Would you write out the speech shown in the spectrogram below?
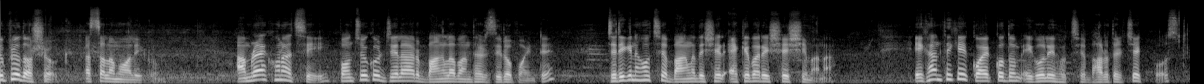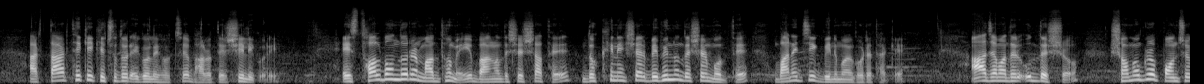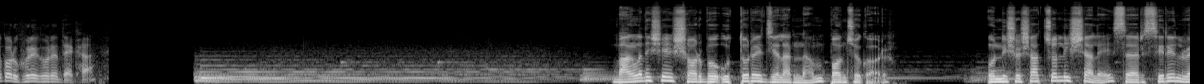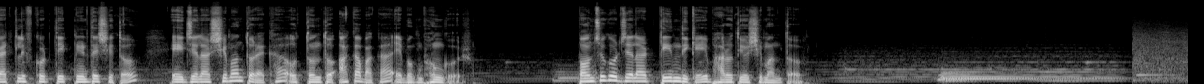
সুপ্রিয় দর্শক, আসসালামু আলাইকুম। আমরা এখন আছি পঞ্চগড় জেলার বাংলা বান্ধার জিরো পয়েন্টে, যেটি কিনা হচ্ছে বাংলাদেশের একেবারে শেষ সীমানা। এখান থেকে কয়েক কদম এগোলে হচ্ছে ভারতের চেকপোস্ট, আর তার থেকে কিছু দূর এগোলে হচ্ছে ভারতের শিলিগুড়ি। এই স্থলবন্দরের মাধ্যমেই বাংলাদেশের সাথে দক্ষিণ এশিয়ার বিভিন্ন দেশের মধ্যে বাণিজ্যিক বিনিময় ঘটে থাকে। আজ আমাদের উদ্দেশ্য সমগ্র পঞ্চগড় ঘুরে ঘুরে দেখা বাংলাদেশের সর্ব উত্তরের জেলার নাম পঞ্চগড়। উনিশশো সাতচল্লিশ সালে স্যার সিরিল র্যাটক্লিফ কর্তৃক নির্দেশিত এই জেলার সীমান্ত রেখা অত্যন্ত আঁকাবাঁকা এবং ভঙ্গুর। পঞ্চগড় জেলার তিন দিকেই ভারতীয় সীমান্ত।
